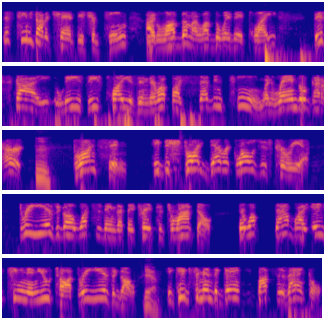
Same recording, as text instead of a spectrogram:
This team's not a championship team. I love them. I love the way they play. This guy leaves these players in. They're up by 17 when Randle got hurt. Hmm. Brunson, he destroyed Derrick Rose's career. Three years ago, what's his name that they traded to Toronto? They're up down by 18 in Utah three years ago. Yeah. He keeps him in the game. He busts his ankle.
